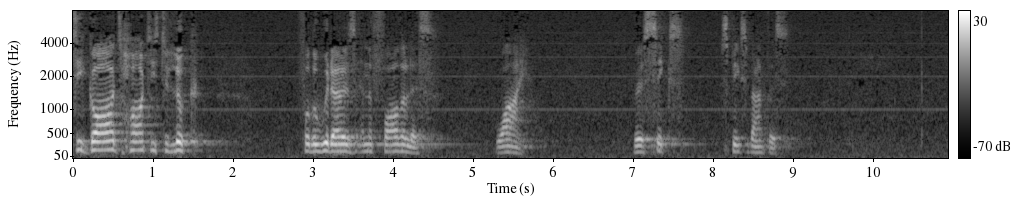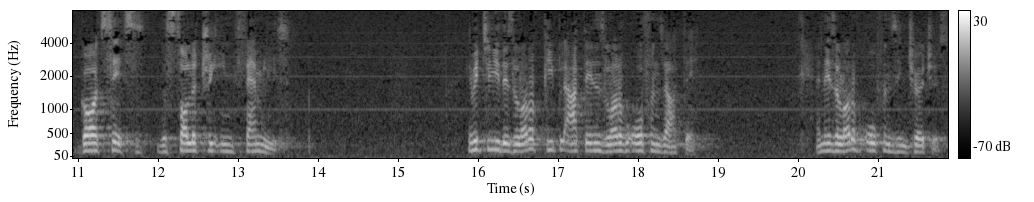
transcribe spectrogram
see, God's heart is to look for the widows and the fatherless. Why? Verse 6 speaks about this. God sets the solitary in families. Let me tell you, there's a lot of people out there, there's a lot of orphans out there. And there's a lot of orphans in churches.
